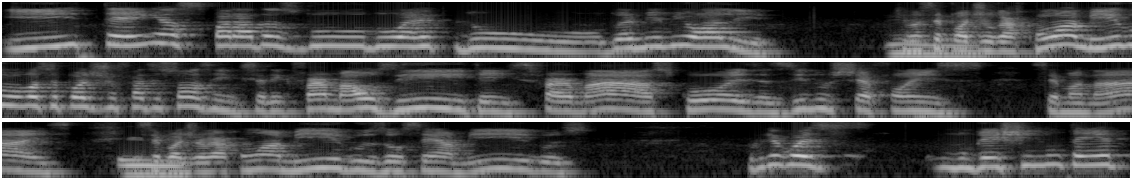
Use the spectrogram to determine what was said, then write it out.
E tem as paradas do, do, do, do MMO ali. Que você uhum. pode jogar com um amigo ou você pode fazer sozinho. Você tem que farmar os itens, farmar as coisas, ir nos chefões semanais. Sim. Você pode jogar com amigos ou sem amigos. A única coisa, no Genshin não tem é,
